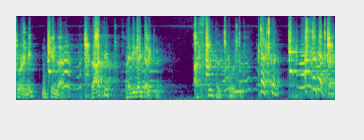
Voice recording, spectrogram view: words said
చూడండి ముఖ్యంగా రాత్రి పది గంటలకి అస్సలు తలుచుకోవద్దు. తలుచుకోను. అస్సలు తలుచుకోను?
